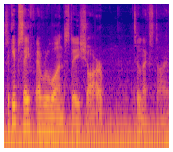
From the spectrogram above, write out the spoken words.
So keep safe everyone, stay sharp. Till next time.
